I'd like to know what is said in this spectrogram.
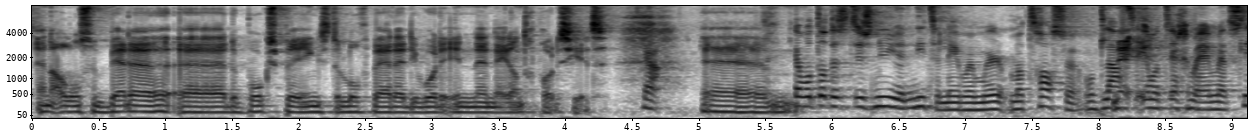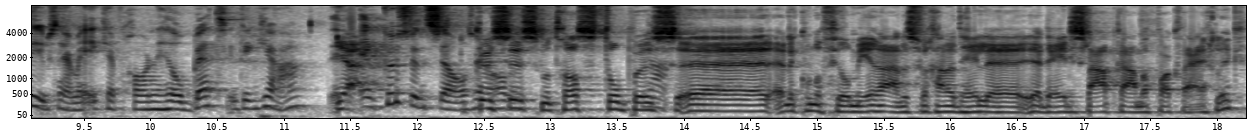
En al onze bedden, uh, de boxsprings, de lofbedden, die worden in uh, Nederland geproduceerd. Ja. Um, ja, want dat is dus nu niet alleen maar meer matrassen. Want laatst nee. iemand tegen mij met sleeps. Nee, maar ik heb gewoon een heel bed. Ik denk ja. ja. En kussens zelfs. Kussens, matrassen, toppers. Ja. Uh, en er komt nog veel meer aan. Dus we gaan het hele, ja, de hele slaapkamer pakken we eigenlijk.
